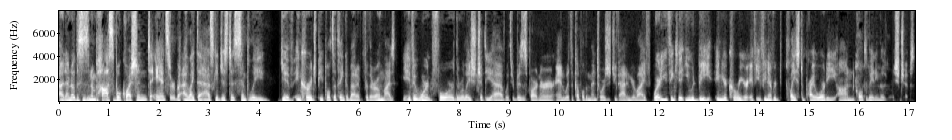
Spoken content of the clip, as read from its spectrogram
I know this is an impossible question to answer, but I like to ask it just to simply give encourage people to think about it for their own lives. If it weren't for the relationship that you have with your business partner and with a couple of the mentors that you've had in your life, where do you think that you would be in your career if, if you never placed a priority on cultivating those relationships?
